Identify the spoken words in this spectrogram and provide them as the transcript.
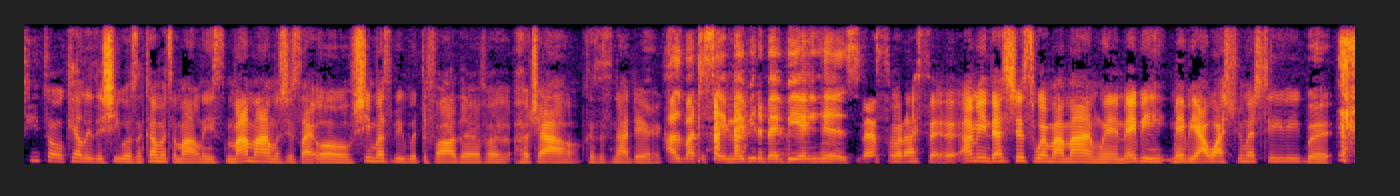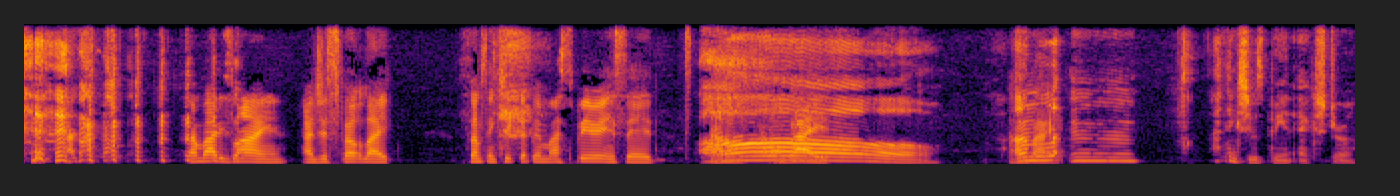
she told Kelly that she wasn't coming to Molly's, my mind was just like, oh, she must be with the father of her her child because it's not Derek. I was about to say maybe the baby ain't his. That's what I said. I mean, that's just where my mind went. Maybe maybe I watch too much TV, but somebody's lying. I just felt like something kicked up in my spirit and said, I don't, I don't buy it. Oh. I buy Unle- it. mm, I think she was being extra.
